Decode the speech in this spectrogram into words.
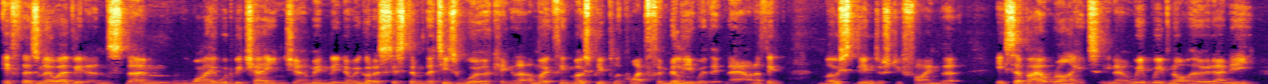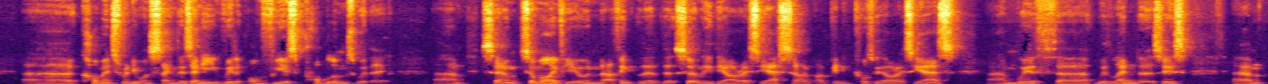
if there's no evidence, then why would we change? I mean, you know, we've got a system that is working. I might think most people are quite familiar with it now, and I think most of the industry find that it's about right. You know, we, we've not heard any uh, comments from anyone saying there's any really obvious problems with it. Um, so, so my view, and I think that, certainly the RICS, I've, I've, been in calls with RICS and with uh, with lenders, is um,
